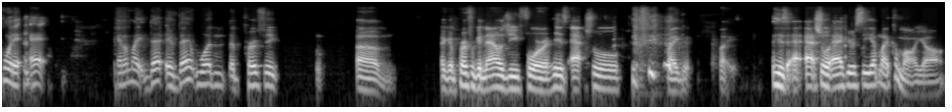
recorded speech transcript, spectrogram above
point it at and I'm like that if that wasn't the perfect um like a perfect analogy for his actual like like his a- actual accuracy I'm like come on y'all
